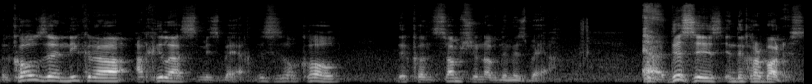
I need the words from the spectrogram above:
Because the nikra achilas mizbeach. This is all called the consumption of the mizbeach. this is in the karbonis.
